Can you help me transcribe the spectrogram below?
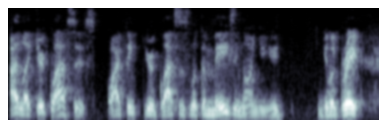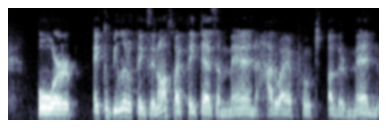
I like your glasses. I think your glasses look amazing on you. You you look great. Or it could be little things. And also I think as a man, how do I approach other men?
